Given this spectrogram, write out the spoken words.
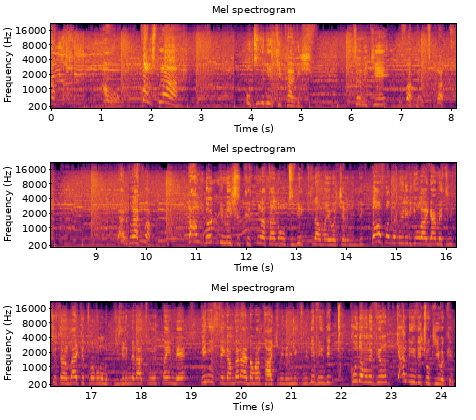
Allah. Boş bırak. 31 kill kardeş. Tabii ki Muhammed. Yani bırakmam. Tam 4541 hatarla 31 kill almayı başarabildik. Daha fazla böyle videolar gelmesini istiyorsanız like atıp abone olup bildirimleri açmayı unutmayın ve beni Instagram'dan her zaman takip edebilirsiniz. Hepinizi kocaman öpüyorum. Kendinize çok iyi bakın.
